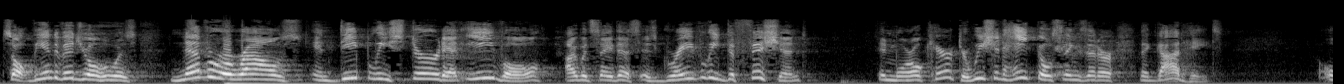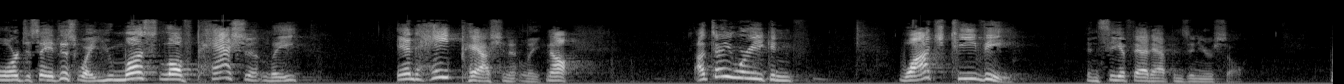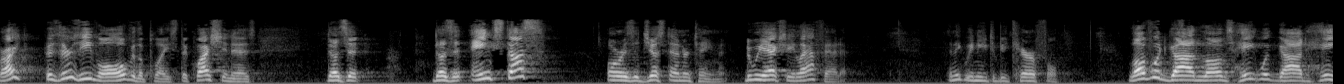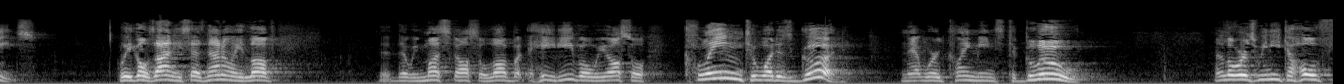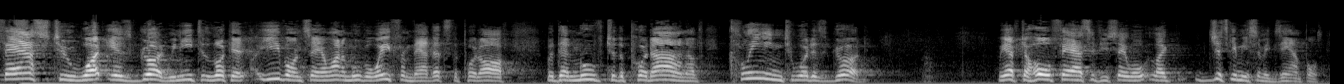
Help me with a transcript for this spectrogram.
So, the individual who is never aroused and deeply stirred at evil, I would say this, is gravely deficient in moral character. We should hate those things that are, that God hates. Or to say it this way, you must love passionately and hate passionately. Now, I'll tell you where you can watch TV and see if that happens in your soul. Right? Because there's evil all over the place. The question is, does it, does it angst us or is it just entertainment? Do we actually laugh at it? I think we need to be careful. Love what God loves, hate what God hates. Well, he goes on, he says, not only love that we must also love, but hate evil, we also cling to what is good. And that word cling means to glue. In other words, we need to hold fast to what is good. We need to look at evil and say, I want to move away from that. That's the put off. But then move to the put on of clinging to what is good. We have to hold fast if you say, well, like, just give me some examples.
